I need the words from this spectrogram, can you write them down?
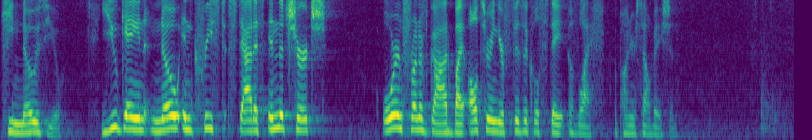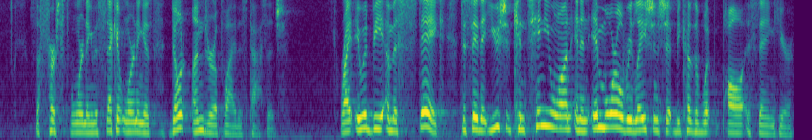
He knows you. You gain no increased status in the church or in front of God by altering your physical state of life upon your salvation. It's the first warning. The second warning is don't underapply this passage. Right? It would be a mistake to say that you should continue on in an immoral relationship because of what Paul is saying here.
